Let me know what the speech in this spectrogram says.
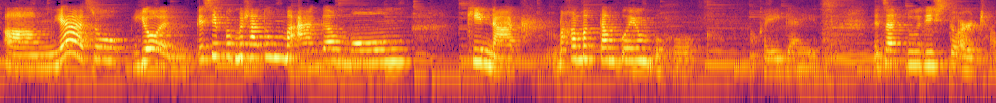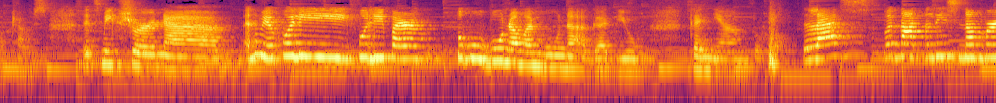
Um, yeah, so, yon Kasi pag masyadong maaga mong kinat, baka magtampo yung buhok. Okay, guys? Let's not do this to our chow chows let's make sure na, ano mo fully, fully parang tumubo naman muna agad yung kanyang buhok. Last but not the least, number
